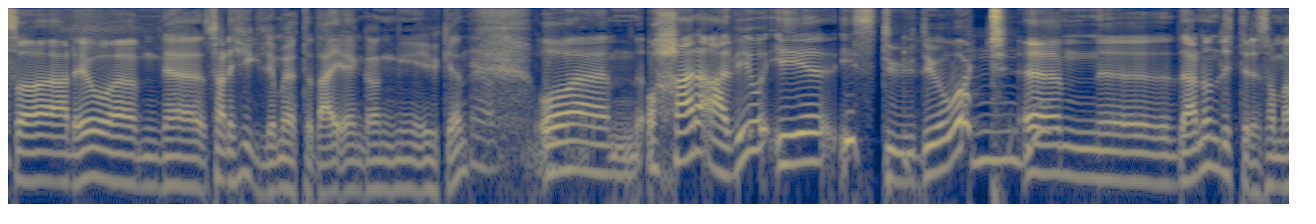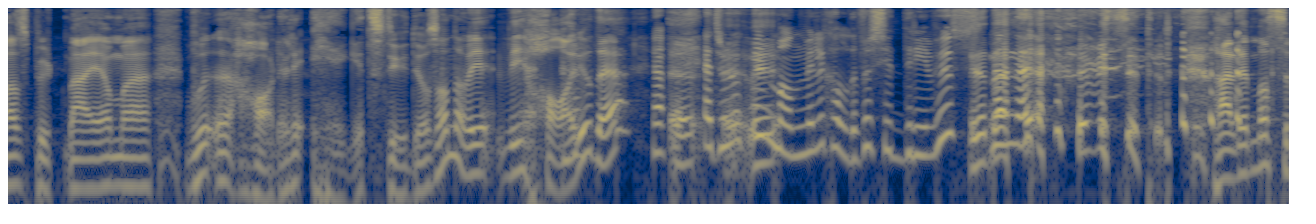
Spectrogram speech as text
så er det jo eh, Så er det hyggelig å møte deg en gang i uken. Ja. Og, eh, og her er vi jo i, i studioet vårt. Mhm. um, det er noen lyttere som har spurt meg om uh, hvor, Har dere eget studio og sånn. Og vi, vi har jo det. Eh, Jeg tror nok min mann ville kalle det for sitt drivhus. Men eh, vi sitter Her er det masse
